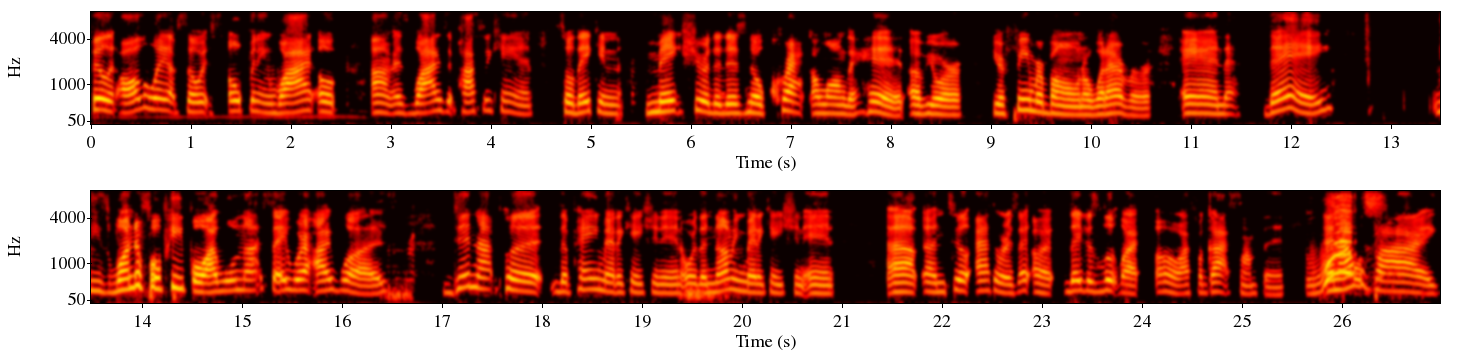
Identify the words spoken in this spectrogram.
Fill it all the way up so it's opening wide. Um, as wide as it possibly can, so they can make sure that there's no crack along the head of your your femur bone or whatever. And they, these wonderful people, I will not say where I was, did not put the pain medication in or the numbing medication in uh, until afterwards. They, uh, they just looked like, oh, I forgot something. What? And I was like,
